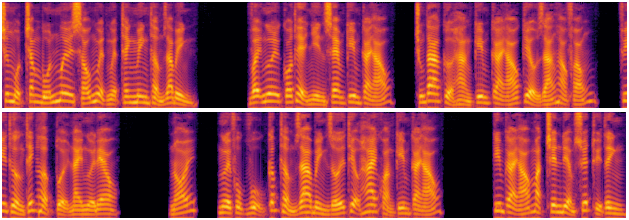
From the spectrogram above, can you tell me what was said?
chương 146 Nguyệt Nguyệt Thanh Minh Thẩm Gia Bình. Vậy ngươi có thể nhìn xem kim cài áo, chúng ta cửa hàng kim cài áo kiểu dáng hào phóng, phi thường thích hợp tuổi này người đeo. Nói, người phục vụ cấp Thẩm Gia Bình giới thiệu hai khoản kim cài áo. Kim cài áo mặt trên điểm suyết thủy tinh,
